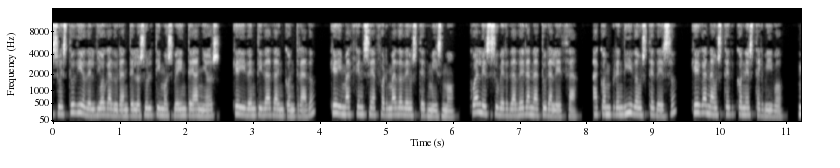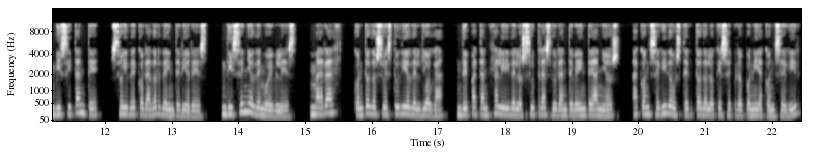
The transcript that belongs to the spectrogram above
su estudio del yoga durante los últimos 20 años, ¿qué identidad ha encontrado? ¿Qué imagen se ha formado de usted mismo? ¿Cuál es su verdadera naturaleza? ¿Ha comprendido usted eso? ¿Qué gana usted con estar vivo? Visitante, soy decorador de interiores. Diseño de muebles. Maharaj, con todo su estudio del yoga, de Patanjali y de los sutras durante 20 años, ¿ha conseguido usted todo lo que se proponía conseguir?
